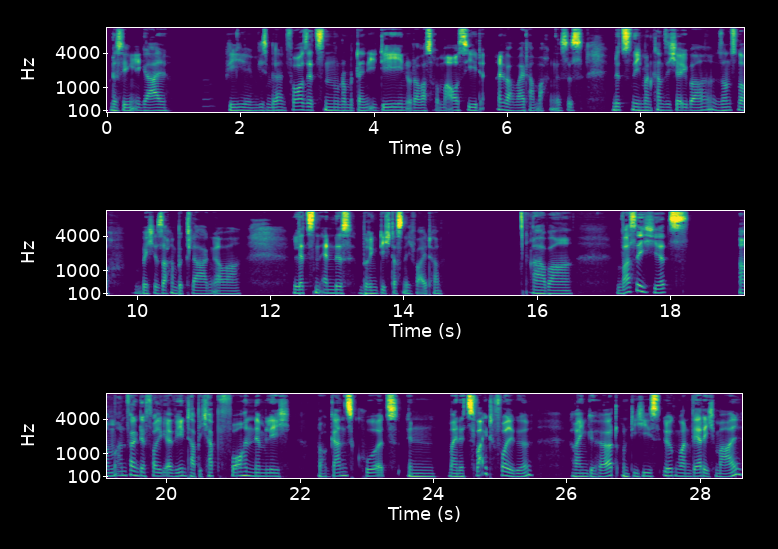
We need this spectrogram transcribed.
Und deswegen egal, wie, wie es mit deinen Vorsätzen oder mit deinen Ideen oder was auch immer aussieht, einfach weitermachen. Es ist, nützt nicht, man kann sich ja über sonst noch welche Sachen beklagen, aber letzten Endes bringt dich das nicht weiter. Aber was ich jetzt am Anfang der Folge erwähnt habe, ich habe vorhin nämlich noch ganz kurz in meine zweite Folge reingehört und die hieß Irgendwann werde ich mal.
